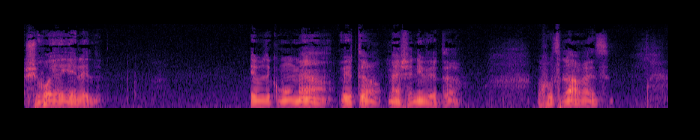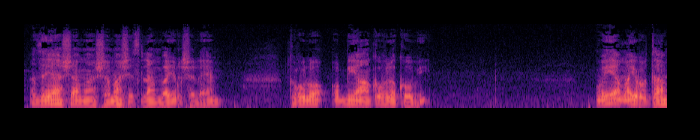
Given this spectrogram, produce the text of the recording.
שהוא היה ילד היום זה כמו מאה ויותר, מאה שנים ויותר, בחוץ לארץ, אז היה שם שמש אצלם בעיר שלהם, קראו לו רבי יעקב לקובי. הוא היה מעיר אותם,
